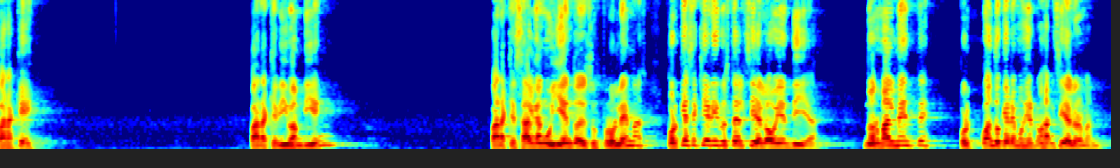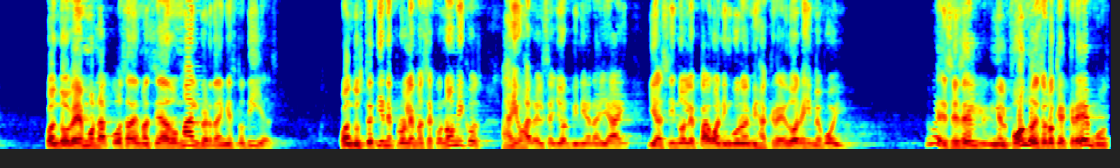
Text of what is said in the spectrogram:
¿Para qué? ¿Para que vivan bien? ¿Para que salgan huyendo de sus problemas? ¿Por qué se quiere ir usted al cielo hoy en día? Normalmente, ¿por ¿cuándo queremos irnos al cielo, hermano? Cuando vemos la cosa demasiado mal, ¿verdad? En estos días. Cuando usted tiene problemas económicos, ay, ojalá el Señor viniera allá y, así no le pago a ninguno de mis acreedores y me voy. Ese es en el fondo, eso es lo que creemos.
